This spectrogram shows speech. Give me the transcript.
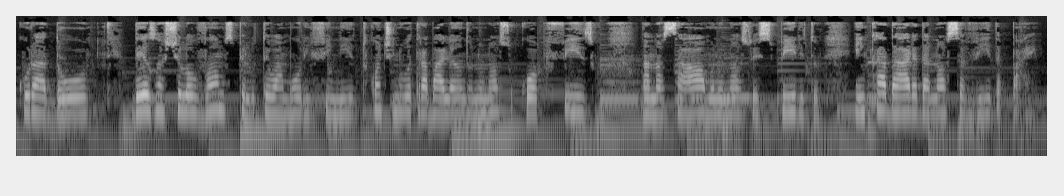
curador. Deus, nós te louvamos pelo teu amor infinito. Continua trabalhando no nosso corpo físico, na nossa alma, no nosso espírito, em cada área da nossa vida, Pai.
